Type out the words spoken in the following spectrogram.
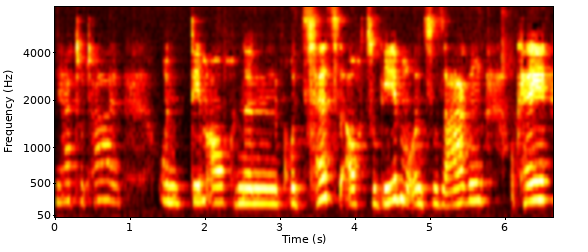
Ja, total. Und dem auch einen Prozess auch zu geben und zu sagen, okay,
